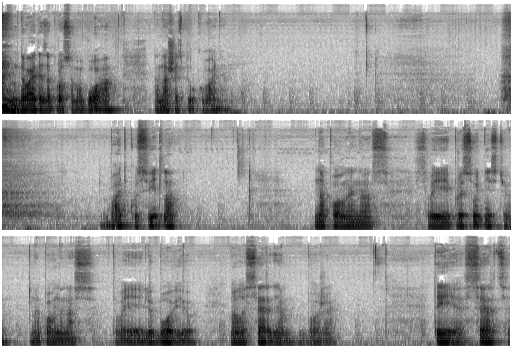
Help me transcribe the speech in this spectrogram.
давайте запросимо Бога на наше спілкування. Батьку світла, наповни нас своєю присутністю, наповни нас Твоєю любов'ю, милосердям, Боже. Ти є серце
